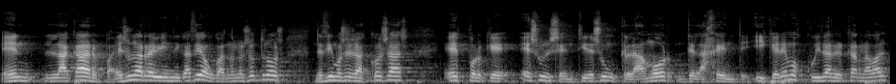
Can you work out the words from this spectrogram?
en la carpa. Es una reivindicación. Cuando nosotros decimos esas cosas es porque es un sentir, es un clamor de la gente y queremos cuidar el carnaval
